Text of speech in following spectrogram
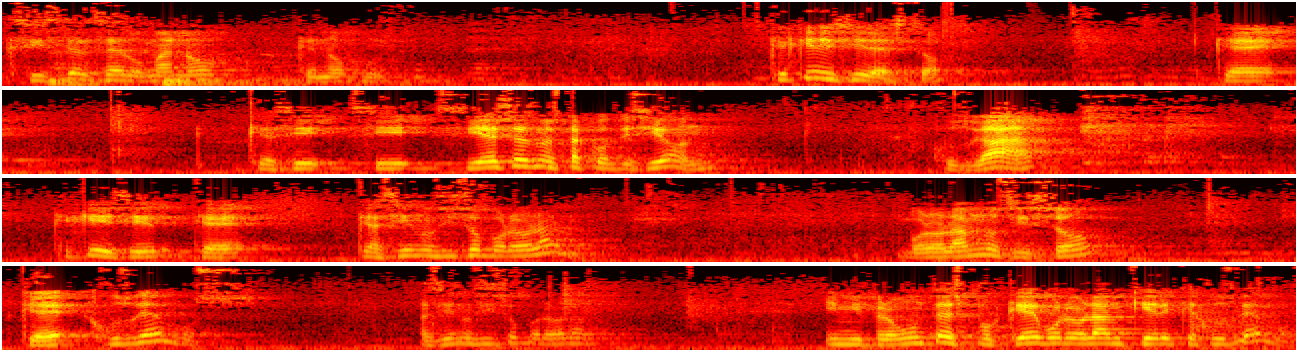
existe el ser humano que no juzga. ¿Qué quiere decir esto? Que, que si, si, si esa es nuestra condición, juzgar, ¿qué quiere decir? Que, que así nos hizo Boreolam. Boreolam nos hizo que juzguemos. Así nos hizo Boreolam. Y mi pregunta es, ¿por qué Boreolam quiere que juzguemos?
